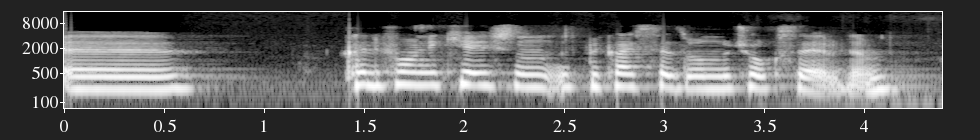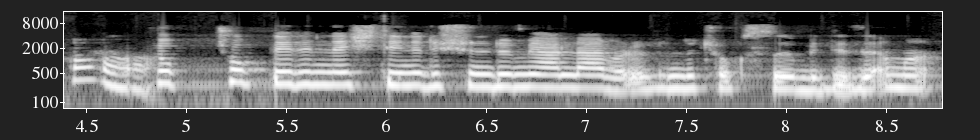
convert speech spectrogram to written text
Ee, Californication'ın birkaç sezonunu çok sevdim. Aa. Çok çok derinleştiğini düşündüğüm yerler var. Özünde çok sığ bir dizi ama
